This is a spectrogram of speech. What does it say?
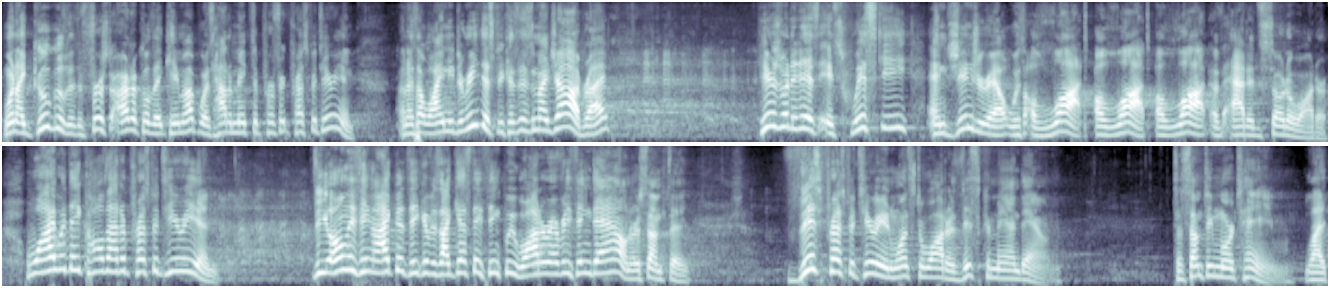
When I Googled it, the first article that came up was how to make the perfect Presbyterian. And I thought, well, I need to read this because this is my job, right? Here's what it is it's whiskey and ginger ale with a lot, a lot, a lot of added soda water. Why would they call that a Presbyterian? the only thing I could think of is I guess they think we water everything down or something. This Presbyterian wants to water this command down to something more tame, like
